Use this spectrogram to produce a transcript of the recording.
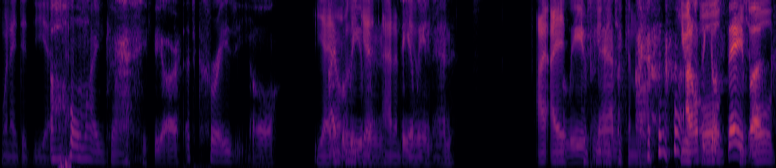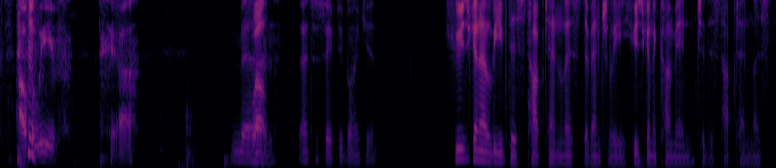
when I did the. Uh, oh my god, PPR. That's crazy. Oh. Yeah, I, don't really get Adam Thielen, man. I, I, believe, completely man. took him off. I don't old. think he'll stay, He's but old. I'll believe. yeah. Man, well, that's a safety blanket. Who's gonna leave this top ten list eventually? Who's gonna come in to this top ten list?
